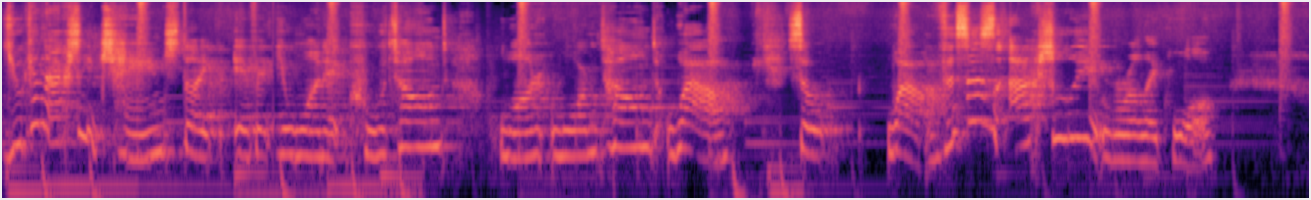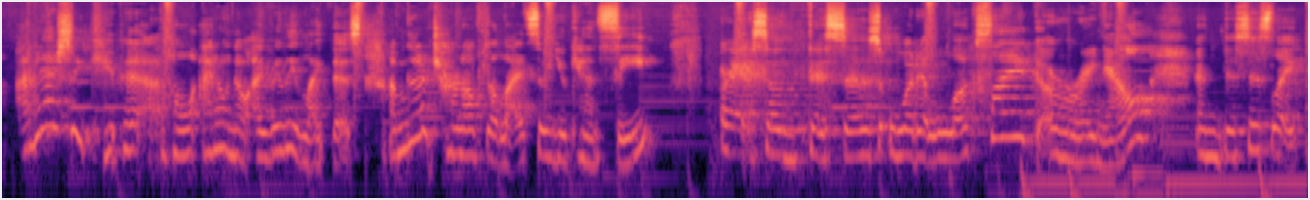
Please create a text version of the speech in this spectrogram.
you can actually change like if it, you want it cool toned, warm, warm toned. Wow. So, wow, this is actually really cool. I'm gonna actually keep it at home. I don't know, I really like this. I'm gonna turn off the light so you can see. All right, so this is what it looks like right now. And this is like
